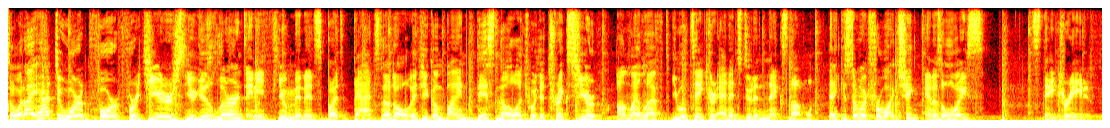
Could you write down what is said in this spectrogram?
So what I had to work for for years, you just learned in a few minutes, but that's not all. If you combine this knowledge with the tricks here on my left, you will take your edits to the next level. Thank you so much for watching, and as always, stay creative.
